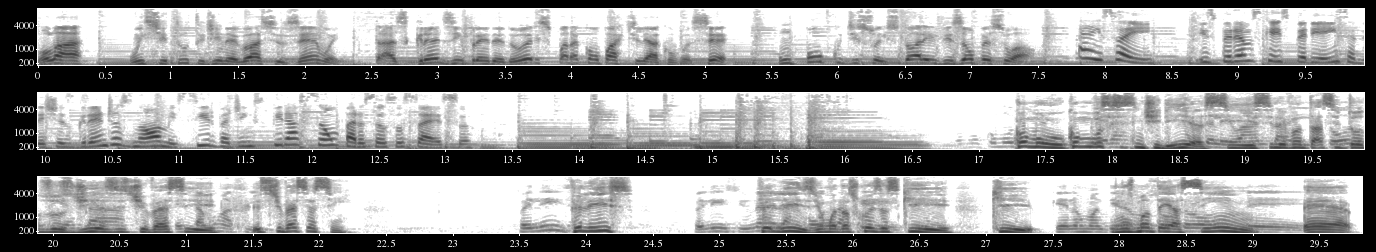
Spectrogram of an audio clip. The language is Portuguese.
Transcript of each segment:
Olá! O Instituto de Negócios Emway traz grandes empreendedores para compartilhar com você um pouco de sua história e visão pessoal. É isso aí! Esperamos que a experiência destes grandes nomes sirva de inspiração para o seu sucesso. Como, como você se sentiria se se levantasse todos os dias e estivesse, estivesse assim? Feliz. Feliz. E uma das coisas que, que nos mantém assim é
